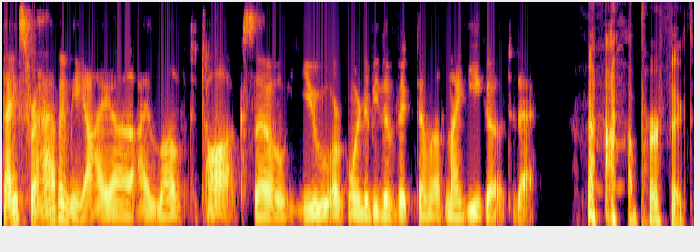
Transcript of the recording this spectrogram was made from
Thanks for having me. I uh, I love to talk, so you are going to be the victim of my ego today. Perfect.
